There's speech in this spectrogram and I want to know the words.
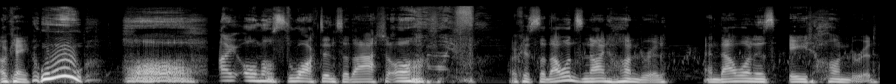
Okay. Ooh! Oh, I almost walked into that. Oh my Okay, so that one's 900. And that one is 800.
